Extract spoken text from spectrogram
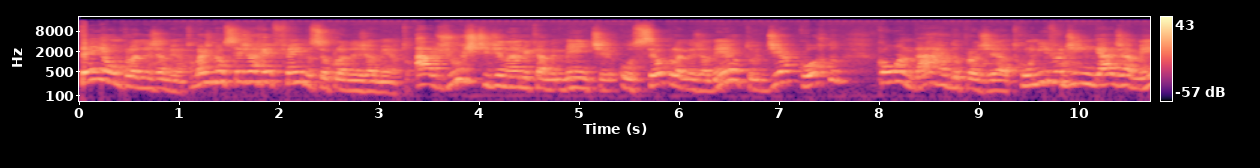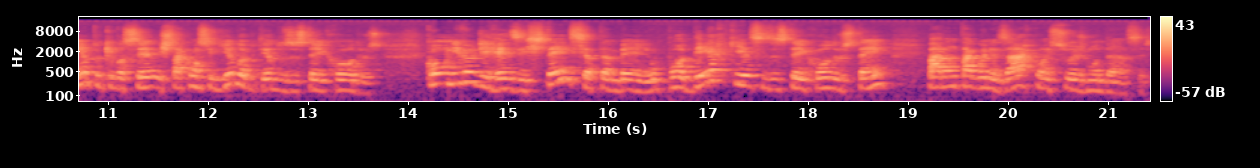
Tenha um planejamento, mas não seja refém do seu planejamento. Ajuste dinamicamente o seu planejamento de acordo com o andar do projeto, com o nível de engajamento que você está conseguindo obter dos stakeholders com o nível de resistência também, o poder que esses stakeholders têm para antagonizar com as suas mudanças.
